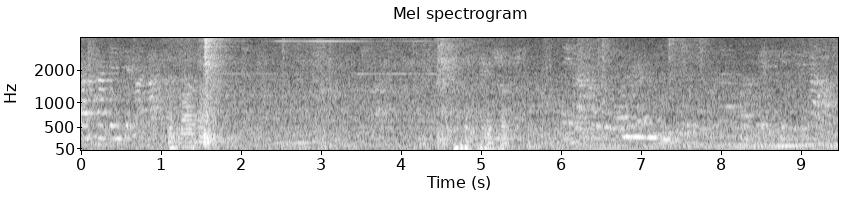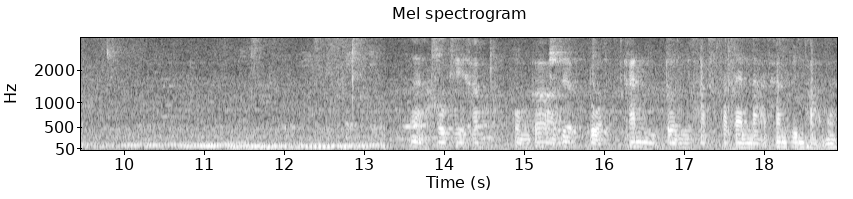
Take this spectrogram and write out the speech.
ราคาเป็นเจ็ดร้อยบาท เรียบร้อยครับโอเคครับอ่าโอเคครับ ผมก็เลือกตรวจขั้นตัวนี้ครับสแตนดาร์ดขั้นพื้นฐานนะ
